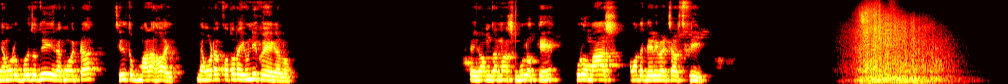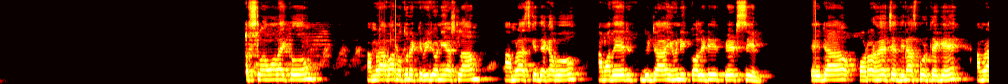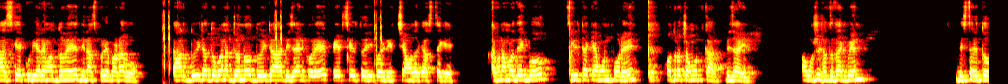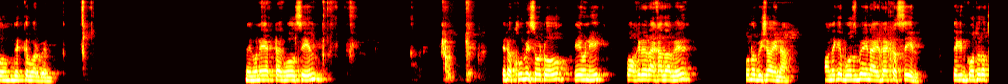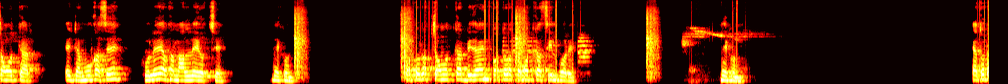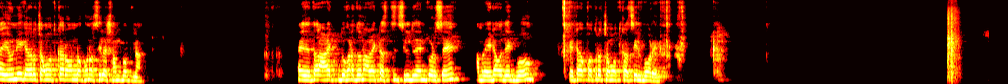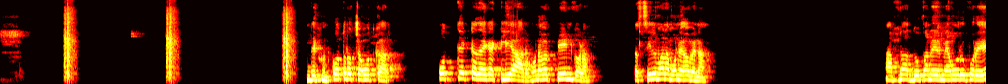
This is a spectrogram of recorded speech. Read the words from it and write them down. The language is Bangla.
মেমোর উপরে যদি এরকম একটা সিল তো মারা হয়, মেমোটা কতটা ইউনিক হয়ে গেল। এই রমজান মাস উপলক্ষে পুরো মাস আমাদের ডেলিভারি চার্জ ফ্রি আসসালামু আলাইকুম। আমরা আবার নতুন একটি ভিডিও নিয়ে আসলাম। আমরা আজকে দেখাবো আমাদের দুইটা ইউনিক কোয়ালিটির পেট সিল এটা অর্ডার হয়েছে দিনাজপুর থেকে আমরা আজকে কুরিয়ারের মাধ্যমে দিনাজপুরে পাঠাবো। তার দুইটা দোকানের জন্য দুইটা ডিজাইন করে পেট সিল তৈরি করে নিচ্ছে আমাদের কাছ থেকে। এখন আমরা দেখব সিলটা কেমন পড়ে, কতটা চমৎকার ডিজাইন। অবশ্যই সাথে থাকবেন, বিস্তারিত দেখতে পারবেন। দেখুন, এই একটা গোল সিল। এটা খুবই ছোট, ইউনিক, পকেটে রাখা যাবে, কোনো বিষয় না। অনেকে বুঝবেই না এটা একটা সিল। দেখুন কতটা চমৎকার। এটা মুখ আছে, খুলে আপনার মারলেই হচ্ছে। দেখুন। কতটা চমৎকার ডিজাইন, কতটা চমৎকার সিল পরে। দেখুন। এতটা ইউনিক, এতটা চমৎকার অন্য কোনো সিলে সম্ভব না। এই যে তার আরেক দোকানের জন্য আরেকটা সিল ডিজাইন করছে। আমরা এটাও দেখব। এটাও কতটা চমৎকার সিল পরে। দেখুন, কতটা চমৎকার। প্রত্যেকটা জায়গা ক্লিয়ার মনে হবে প্রিন্ট করা। সিল মারা মনে হবে না। আপনার দোকানের মেমোর উপরে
